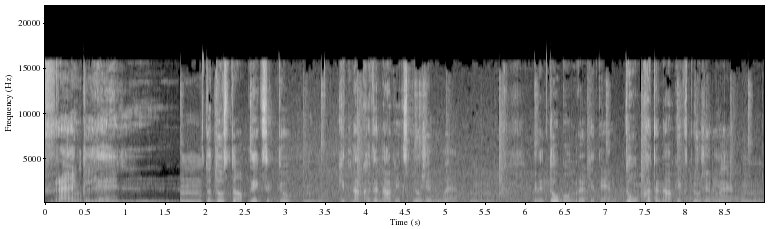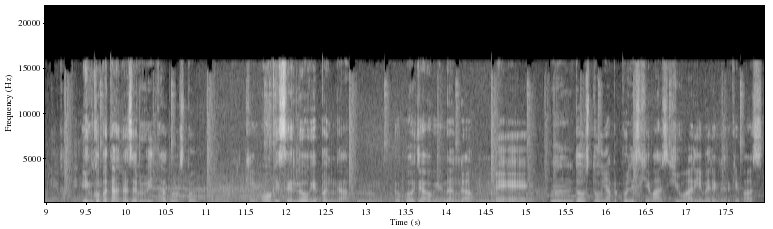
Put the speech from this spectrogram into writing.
फ्रैंकलिन हम्म, तो दोस्तों आप देख सकते हो कितना खतरनाक एक्सप्लोजन हुआ है। मैंने दो बम रखे थे दो खतरनाक एक्सप्लोजन हुए। हैं हम्म, इनको बताना ज़रूरी था दोस्तों। हम्म, कि ओगी से लोगे पंगा? हम्म, तो हो जाओगे नंगा। मैं दोस्तों यहाँ पे पुलिस की आवाज़ क्यों आ रही है मेरे घर के पास?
